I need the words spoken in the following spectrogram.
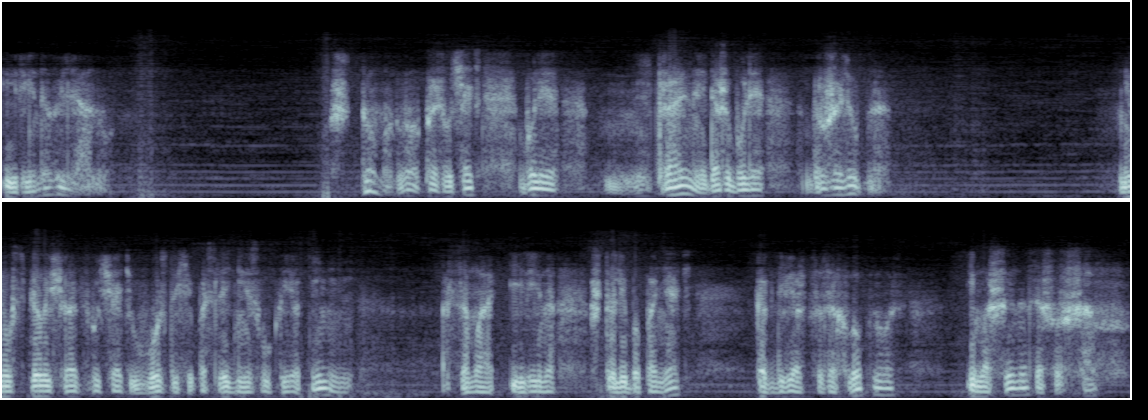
Ирина Веляну. Что могло прозвучать более нейтрально и даже более дружелюбно? Не успел еще отзвучать в воздухе последний звук ее имени, сама Ирина что-либо понять, как дверца захлопнулась, и машина, зашуршав,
